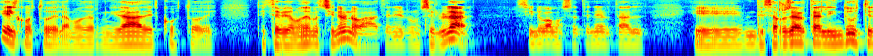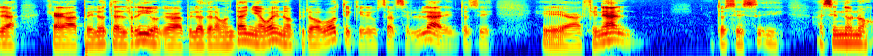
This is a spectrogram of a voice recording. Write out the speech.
el costo de la modernidad, el costo de, esta vida moderna, si no, no va a tener un celular, si no vamos a tener tal, eh, desarrollar tal industria que haga pelota el río, que haga pelota la montaña, bueno, pero vos te querés usar celular, entonces, eh, al final, entonces, eh, haciéndonos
